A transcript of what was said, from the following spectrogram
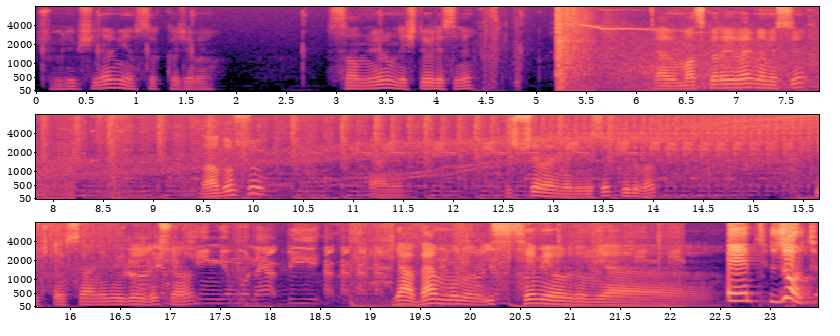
Şöyle bir şeyler mi yapsak acaba? Sanmıyorum da işte öylesine. Yani maskarayı vermemesi daha doğrusu yani hiçbir şey vermedi desek geri var. 3 efsanevi ögeyle şu an. Ya ben bunu istemiyordum ya. Zort.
